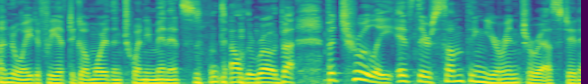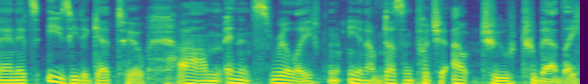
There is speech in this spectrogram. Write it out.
annoyed if we have to go more than 20 minutes down the road but but truly if there's something you're interested in it's easy to get to um, and it's really you know doesn't put you out too too badly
